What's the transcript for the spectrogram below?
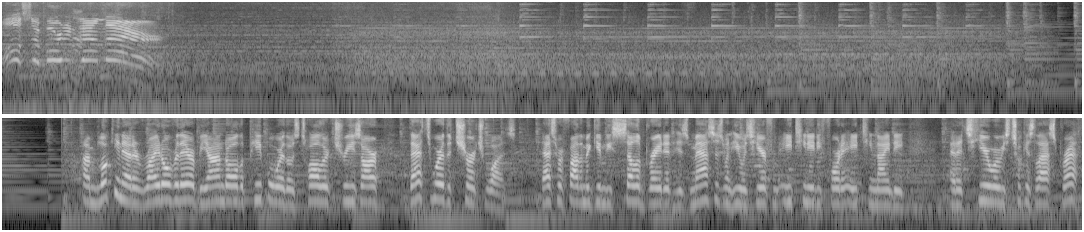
All supporting down there. I'm looking at it right over there beyond all the people where those taller trees are. That's where the church was. That's where Father McGivney celebrated his masses when he was here from 1884 to 1890. And it's here where he took his last breath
